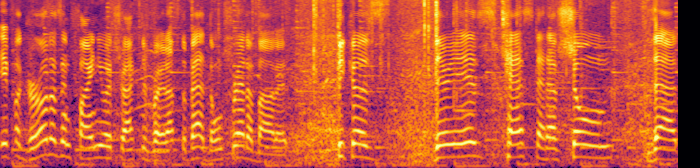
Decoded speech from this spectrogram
if a girl doesn't find you attractive right off the bat, don't fret about it. Because there is tests that have shown that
